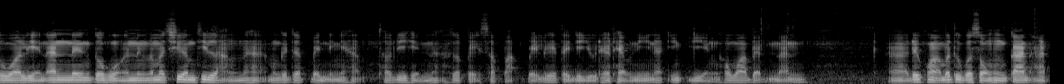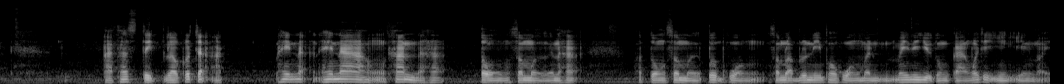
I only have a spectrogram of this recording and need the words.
ตัวเหรียญอันหนึง ตัวห่วงอันหนึงแล้วมาเชื่อมที่หลังนะฮะมันก็จะเป็นอย่างเงี้ยครับเท่าที่เห็นนะสเปะสปะไปเรื่อยแต่จะอยู่แถวๆนี้นะเอียงๆเขาว่าแบบนั้นอ่าด้วยความวัตถุประสงค์ของการอัดอัดพลาสติกเราก็จะอัดให้หน้าให้หน้าของท่านนะฮะตรงเสมอนะฮะพอตรงเสมอปุ๊บห่วงสำหรับรุ่นนี้พอห่วงมันไม่ได้อยู่ตรงกลางก็จะเอียงๆหน่อย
